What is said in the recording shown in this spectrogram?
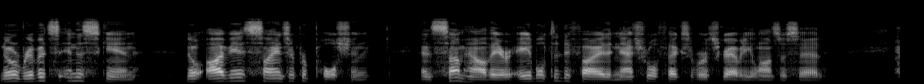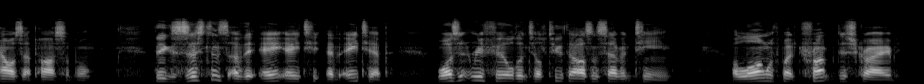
no rivets in the skin, no obvious signs of propulsion and somehow they are able to defy the natural effects of Earth's gravity, Alonso said. How is that possible? The existence of the AAT, of ATIP wasn't revealed until 2017, along with what Trump described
